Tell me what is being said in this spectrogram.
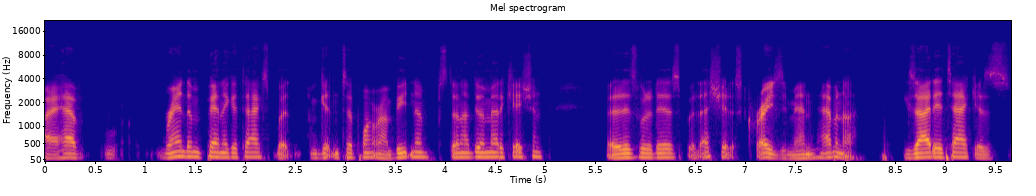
I have random panic attacks, but I'm getting to the point where I'm beating them, still not doing medication but it is what it is. But that shit is crazy, man. Having a anxiety attack is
